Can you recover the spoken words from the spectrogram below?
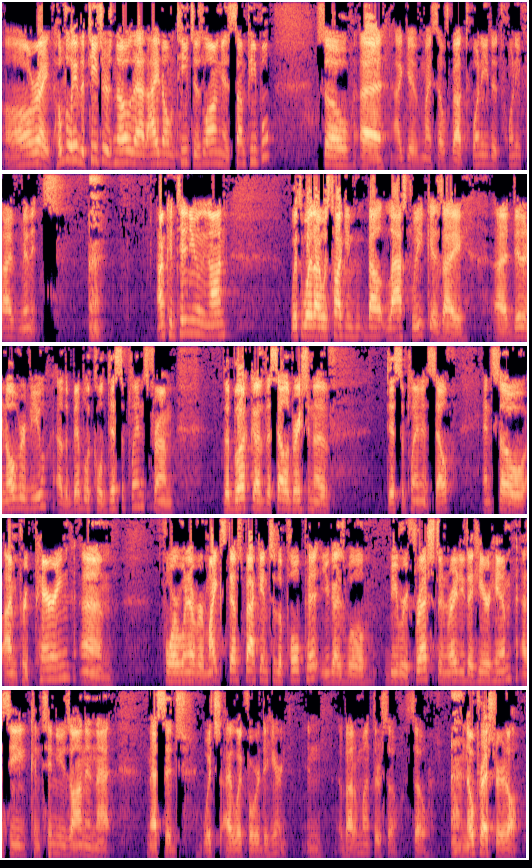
All right. Hopefully, the teachers know that I don't teach as long as some people. So uh, I give myself about 20 to 25 minutes. I'm continuing on with what I was talking about last week as I uh, did an overview of the biblical disciplines from the book of the celebration of discipline itself. And so I'm preparing. Um, for whenever Mike steps back into the pulpit, you guys will be refreshed and ready to hear him as he continues on in that message, which I look forward to hearing in about a month or so. So, no pressure at all.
